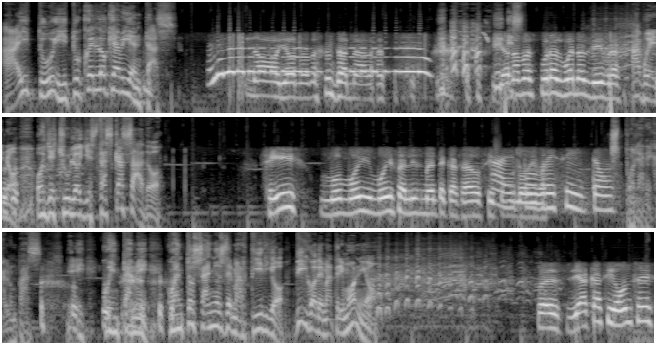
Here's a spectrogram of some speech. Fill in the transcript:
Ay, tú, ¿y tú qué es lo que avientas? No, yo no, no, no, nada. Yo nada más puras buenas vibras. Ah, bueno. Oye, chulo, ¿y estás casado? Sí, muy, muy, muy felizmente casado, sí, Ay, como pobrecito. Pola, déjalo en paz. Eh, cuéntame, ¿cuántos años de martirio? Digo, de matrimonio. Pues ya casi 11.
